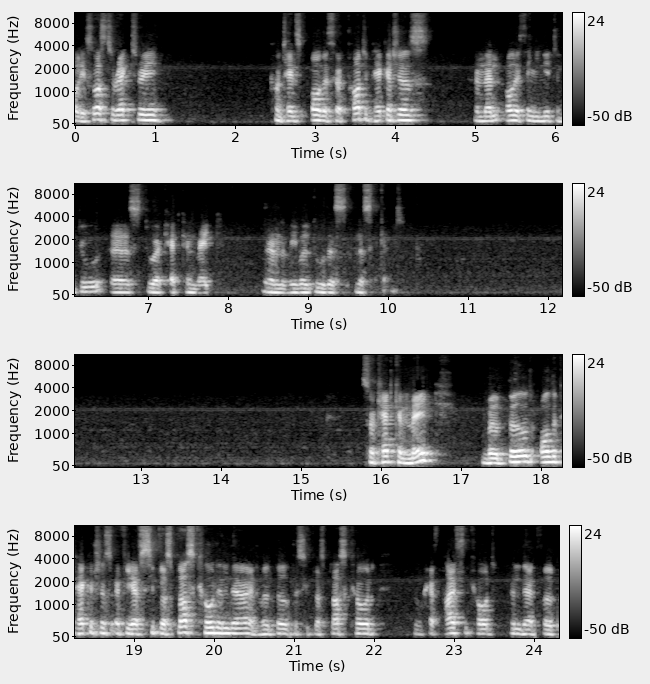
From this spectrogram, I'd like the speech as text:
all your source directory, contains all the third-party packages, and then only thing you need to do is do a catkin make. And we will do this in a second. So catkin make will build all the packages. If you have C++ code in there, it will build the C++ code. If you have Python code in there, it will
